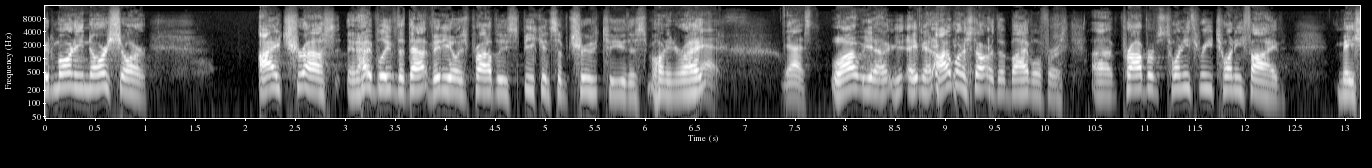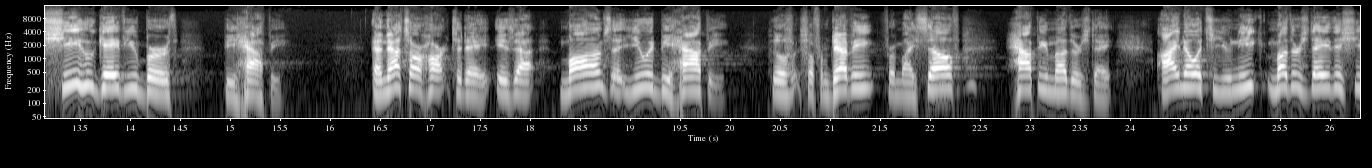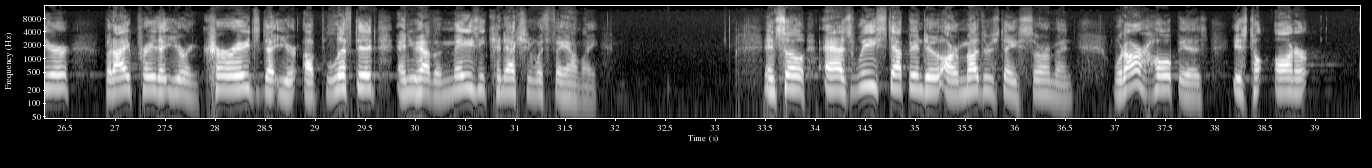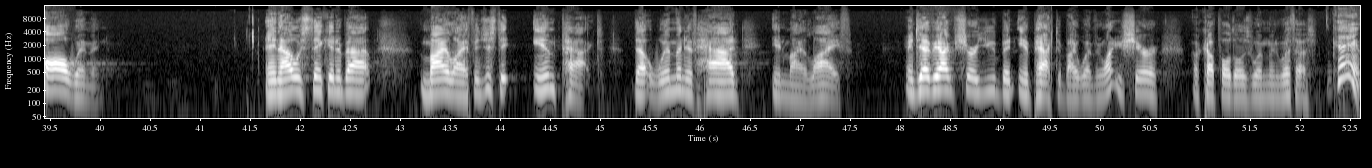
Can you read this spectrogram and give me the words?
Good morning, North Shore. I trust and I believe that that video is probably speaking some truth to you this morning, right? Yes. Yes. Well, I, yeah, amen. I want to start with the Bible first. Uh, Proverbs 23 25. May she who gave you birth be happy. And that's our heart today, is that moms, that you would be happy. So, so from Debbie, from myself, happy Mother's Day. I know it's a unique Mother's Day this year, but I pray that you're encouraged, that you're uplifted, and you have amazing connection with family. And so as we step into our Mother's Day sermon, what our hope is, is to honor all women. And I was thinking about my life and just the impact that women have had in my life. And Debbie, I'm sure you've been impacted by women. Why don't you share a couple of those women with us? Okay.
